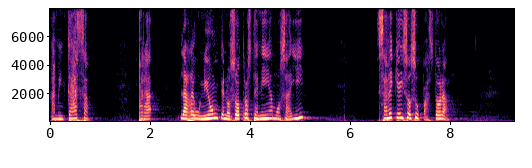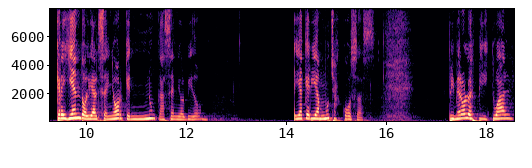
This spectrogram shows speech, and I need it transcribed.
a mi casa para la reunión que nosotros teníamos ahí, ¿sabe qué hizo su pastora? Creyéndole al Señor que nunca se me olvidó. Ella quería muchas cosas. Primero lo espiritual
